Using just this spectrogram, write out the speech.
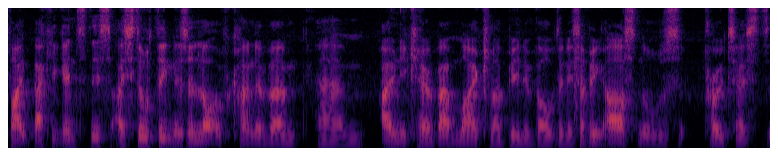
fight back against this. I still think there's a lot of kind of um, um, only care about my club being involved in this. I think Arsenal's protest,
